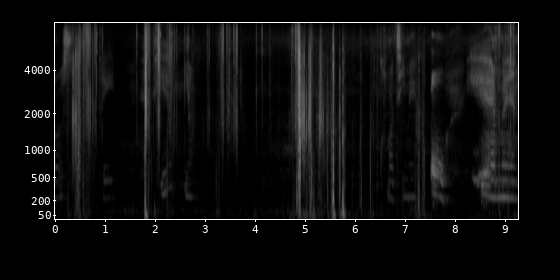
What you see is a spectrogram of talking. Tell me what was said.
cameras here yeah Cause my teammate. Oh, yeah, man.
